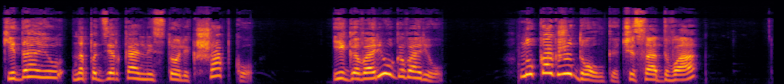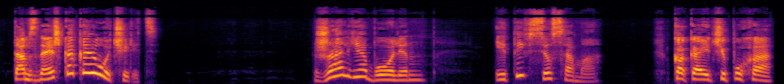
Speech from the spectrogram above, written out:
кидаю на подзеркальный столик шапку и говорю-говорю. Ну как же долго? Часа два? Там знаешь, какая очередь? Жаль, я болен, и ты все сама. Какая чепуха!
